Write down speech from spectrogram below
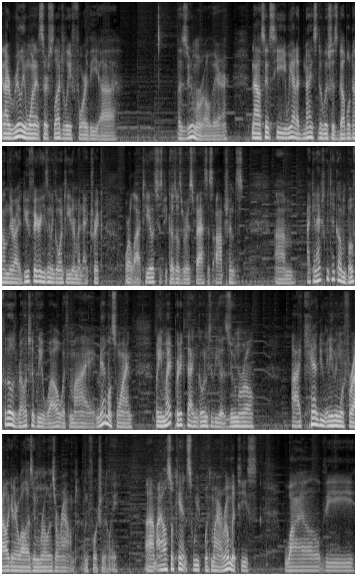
And I really wanted Sir Sludgely for the uh, Azumarill there. Now, since he we had a nice, delicious double down there, I do figure he's going to go into either Manectric or Latios, just because those were his fastest options. Um, I can actually take on both of those relatively well with my Mamoswine, but he might predict that and go into the Azumarill. I can't do anything with Feraligatr while Azumarill is around, unfortunately. Um, I also can't sweep with my Aromatisse while the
